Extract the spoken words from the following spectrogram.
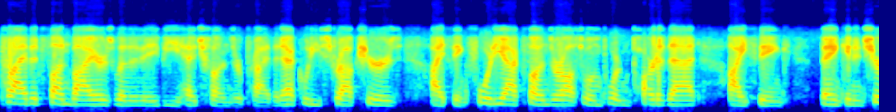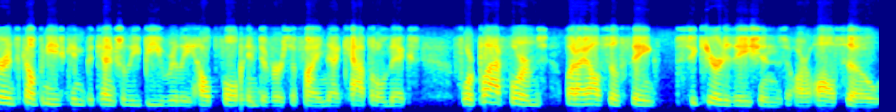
private fund buyers, whether they be hedge funds or private equity structures. I think 40 Act funds are also an important part of that. I think bank and insurance companies can potentially be really helpful in diversifying that capital mix for platforms, but I also think securitizations are also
